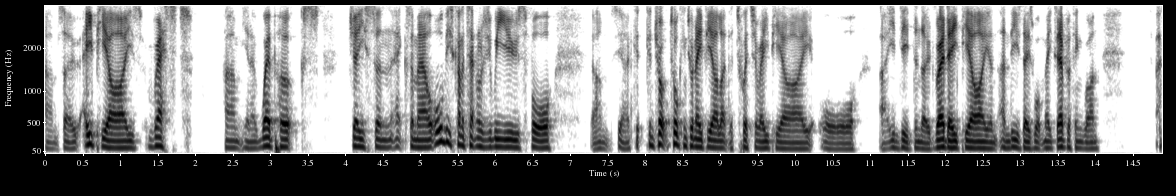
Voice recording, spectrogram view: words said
Um, so APIs, REST, um, you know, webhooks, JSON, XML, all these kind of technologies we use for um, you know, control, talking to an API like the Twitter API or uh, indeed the Node-RED API, and, and these days what makes everything run. A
